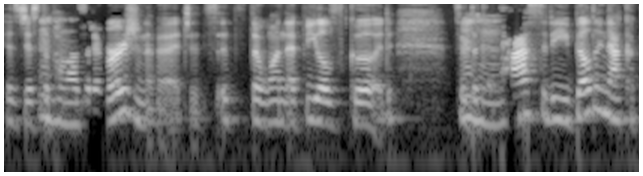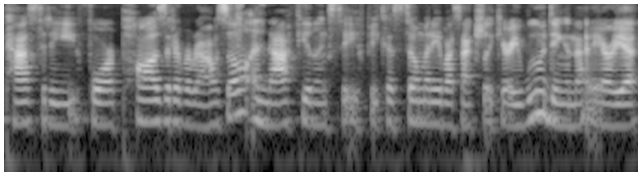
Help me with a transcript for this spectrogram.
It's just the mm-hmm. positive version of it. It's it's the one that feels good. So mm-hmm. the capacity, building that capacity for positive arousal and not feeling safe, because so many of us actually carry wounding in that area,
